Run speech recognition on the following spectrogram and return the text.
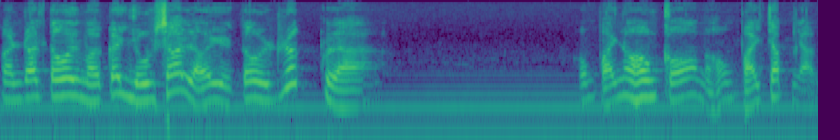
Thành ra tôi mà cái vụ xá lợi thì tôi rất là, không phải nó không có mà không phải chấp nhận.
